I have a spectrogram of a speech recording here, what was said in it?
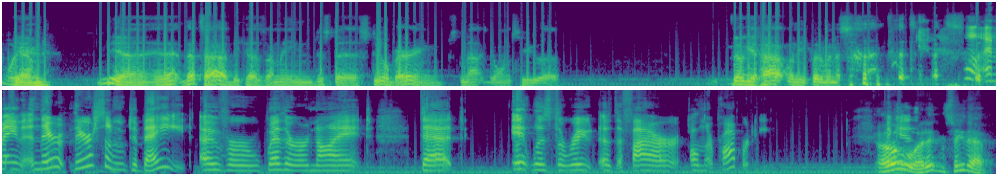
Weird. Yeah, yeah, and that, that's odd because I mean, just a steel bearing is not going to. Uh, they'll get hot when you put them in the sun. well, I mean, and there there's some debate over whether or not that it was the root of the fire on their property. Oh, because, I didn't see that.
